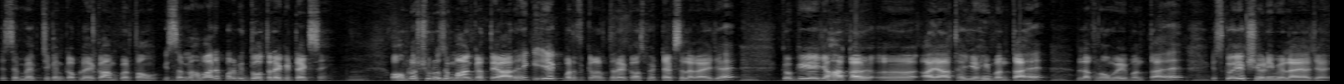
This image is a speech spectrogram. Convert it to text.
जैसे मैं चिकन कपड़े काम करता हूँ। इस समय हमारे पर भी दो तरह के टैक्स हैं। और हम लोग शुरू से मांग करते आ रहे हैं कि एक तरह का उस पर टैक्स लगाया जाए, क्योंकि ये यहाँ का आयात है, यहीं बनता है, लखनऊ में भी बनता है, इसको एक श्रेणी में लाया जाए।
